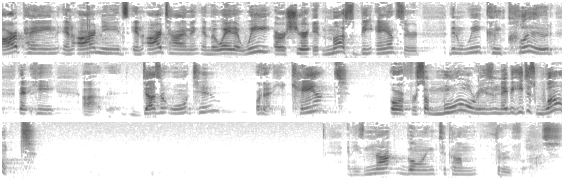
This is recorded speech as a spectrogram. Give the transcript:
our pain and our needs in our timing in the way that we are sure it must be answered, then we conclude that He uh, doesn't want to, or that He can't, or for some moral reason, maybe He just won't. And He's not going to come through for us.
